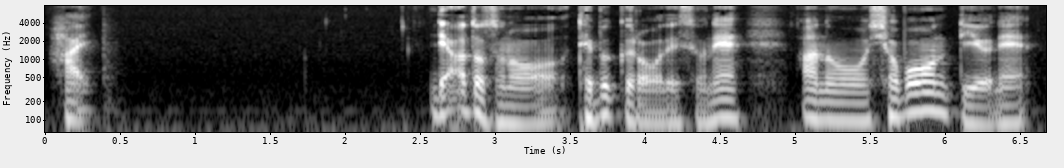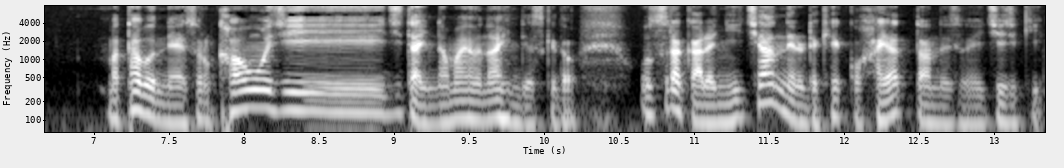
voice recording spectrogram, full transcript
はい。で、あとその手袋ですよね。あの、しょぼーんっていうね、まあ、多分ね、その顔文字自体に名前はないんですけど、おそらくあれ2チャンネルで結構流行ったんですよね、一時期。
